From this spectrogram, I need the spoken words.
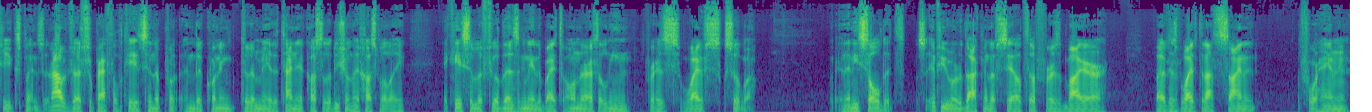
he explains Rav judged a practical case in the in the according to the Meir the Tanya Kosel Rishon Lechas a case of a field designated by its owner as a lien for his wife's ksuba, and then he sold it. So if he wrote a document of sale to a first buyer, but his wife did not sign it for him,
